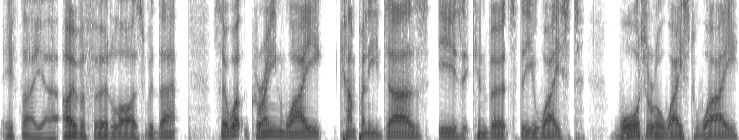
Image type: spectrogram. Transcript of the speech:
if they uh, over fertilize with that. So, what Green Whey company does is it converts the waste water or waste whey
